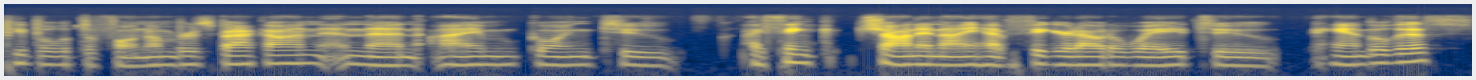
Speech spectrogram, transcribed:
people with the phone numbers back on? And then I'm going to, I think Sean and I have figured out a way to handle this.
